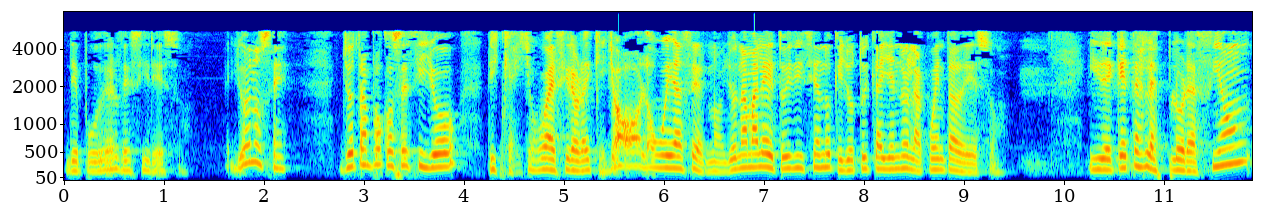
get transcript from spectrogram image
de poder decir eso? Yo no sé. Yo tampoco sé si yo, que yo voy a decir ahora que yo lo voy a hacer. No, yo nada más le estoy diciendo que yo estoy cayendo en la cuenta de eso. Y de que esta es la exploración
